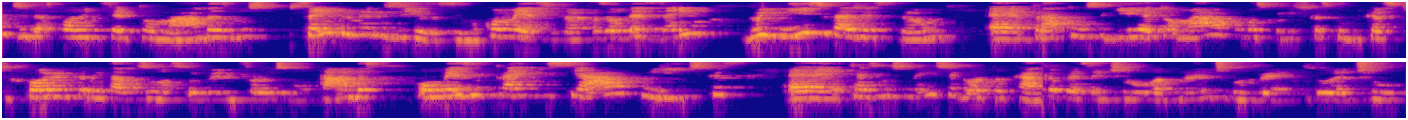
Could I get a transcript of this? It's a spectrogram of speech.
medidas podem ser tomadas nos 100 primeiros dias, assim, no começo. Então, é fazer o desenho do início da gestão é, para conseguir retomar algumas políticas públicas que foram implementadas no nosso governo e foram desmontadas, ou mesmo para iniciar políticas é, que a gente nem chegou a tocar. Porque o presidente Lula, durante o governo, durante o,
